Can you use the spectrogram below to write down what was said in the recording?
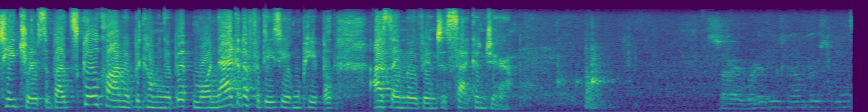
teachers about school climate becoming a bit more negative for these young people as they move into second year. Sorry, what are these numbers again?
